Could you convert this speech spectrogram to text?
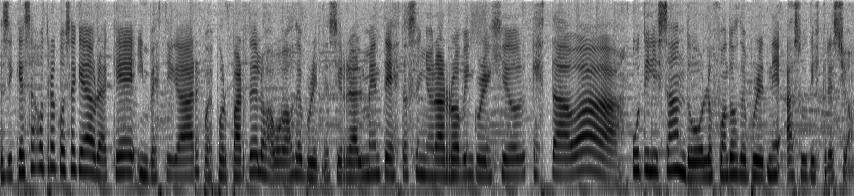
Así que esa es otra cosa que habrá que investigar pues por parte de los abogados de Britney si realmente esta señora Robin Greenhill estaba utilizando los fondos de Britney a su discreción.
